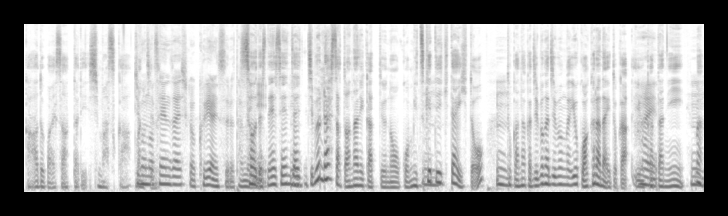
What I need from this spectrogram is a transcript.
かアドバイスあったりしますか？自分の潜在意識をクリアにするために。そうですね。潜在、うん、自分らしさとは何かっていうのをこう見つけていきたい人、うん、とかなんか自分が自分がよくわからないとかいう方に、はい、まあ、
